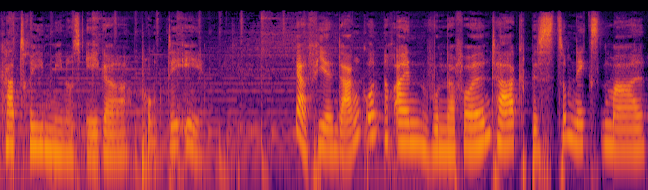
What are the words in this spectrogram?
katrin-eger.de. Ja, vielen Dank und noch einen wundervollen Tag. Bis zum nächsten Mal.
